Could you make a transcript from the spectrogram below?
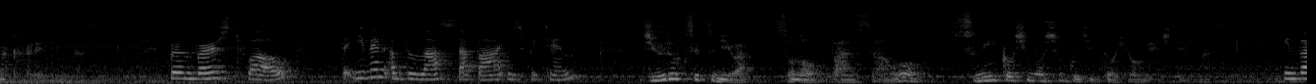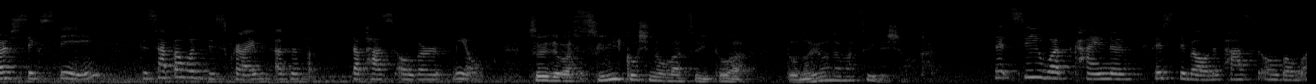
が書かれています From verse 12, the event of the Last Supper is written, 16節にはその晩餐を杉越の食事と表現しています in verse 16, the supper was described as a, the Passover meal. それでは杉越の祭りとはどのような祭りでしょうか Let's see what kind of festival the Passover was.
